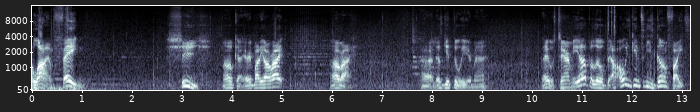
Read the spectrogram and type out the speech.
Oh, I am fading. Sheesh. Okay, everybody all right? All right. All right, let's get through here, man. They was tearing me up a little bit. I always get into these gunfights,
